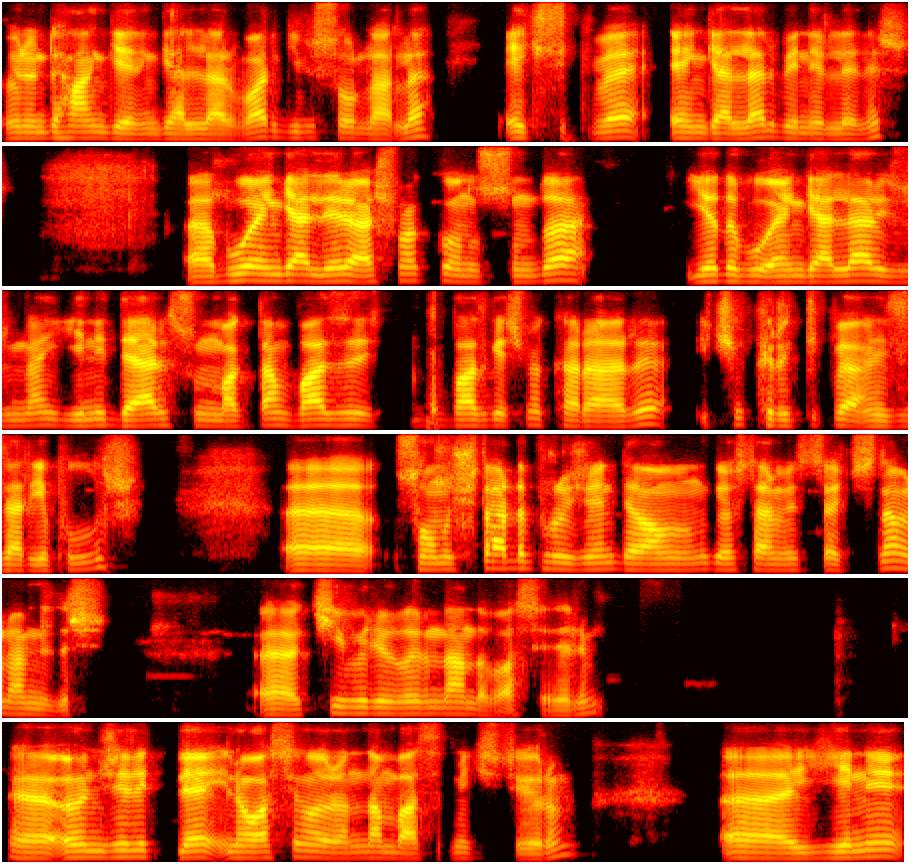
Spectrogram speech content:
önünde hangi engeller var gibi sorularla eksik ve engeller belirlenir. Bu engelleri aşmak konusunda ya da bu engeller yüzünden yeni değer sunmaktan vazge- vazgeçme kararı için kritik ve analizler yapılır. Sonuçlar da projenin devamını göstermesi açısından önemlidir. Key value'larından da bahsedelim. Öncelikle inovasyon oranından bahsetmek istiyorum. Yeni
